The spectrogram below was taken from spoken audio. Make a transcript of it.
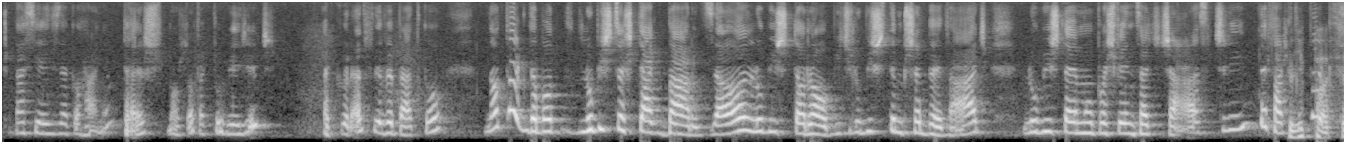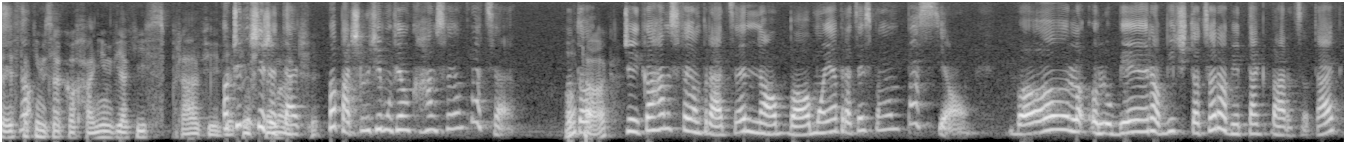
Czy pasja jest zakochaniem? Też, można tak powiedzieć. Akurat w tym wypadku. No tak, no bo lubisz coś tak bardzo, lubisz to robić, lubisz z tym przebywać, lubisz temu poświęcać czas, czyli de facto Czyli tak. pasja jest No, takim zakochaniem w jakiejś sprawie. W Oczywiście, że tak. Popatrz, ludzie mówią, kocham swoją pracę. No to, tak. Czyli kocham swoją pracę, no bo moja praca jest moją pasją. Bo lo, lubię robić to, co robię tak bardzo, tak?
